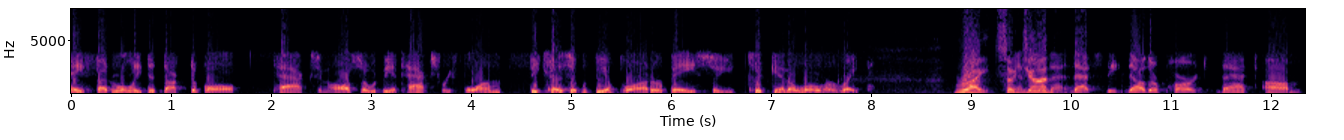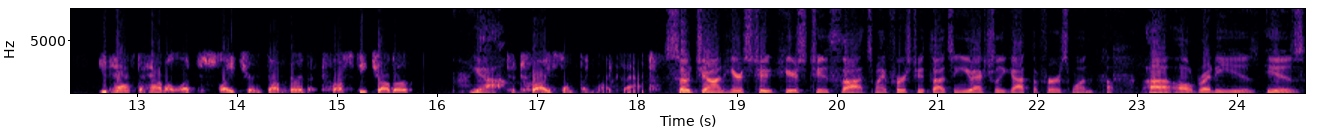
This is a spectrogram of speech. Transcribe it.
a federally deductible tax, and also would be a tax reform because it would be a broader base, so you could get a lower rate. Right. So, And John, that, that's the, the other part that um, you'd have to have a legislature and governor that trust each other yeah. to try something like that. So, John, here's two here's two thoughts. My first two thoughts, and you actually got the first one uh, already. Is is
